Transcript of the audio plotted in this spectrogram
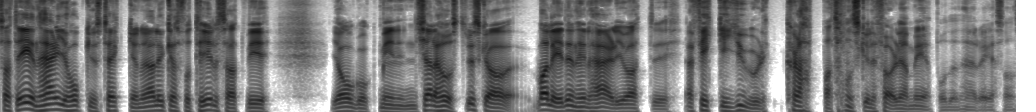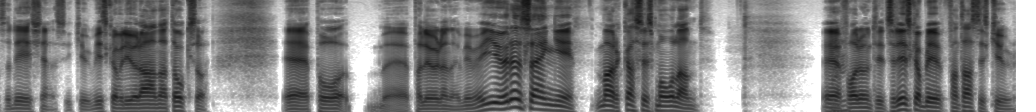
Så att det är en helg i hockeyns tecken och jag lyckas få till så att vi, jag och min kära hustru ska vara ledig en hel helg och att eh, jag fick i julklapp att hon skulle följa med på den här resan. Så det känns ju kul. Vi ska väl göra annat också eh, på, eh, på lördagen. Vi gör en sväng i Markas i Småland Eh, mm. far runt lite. Så det ska bli fantastiskt kul.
